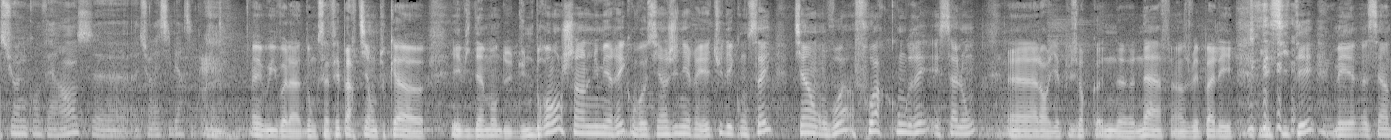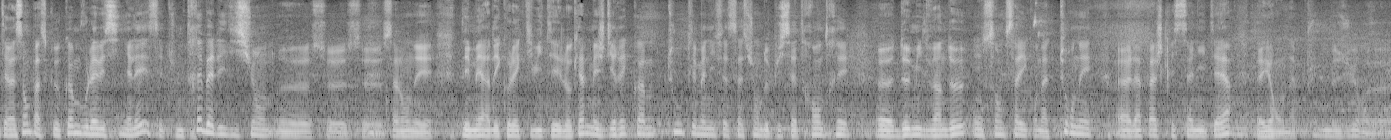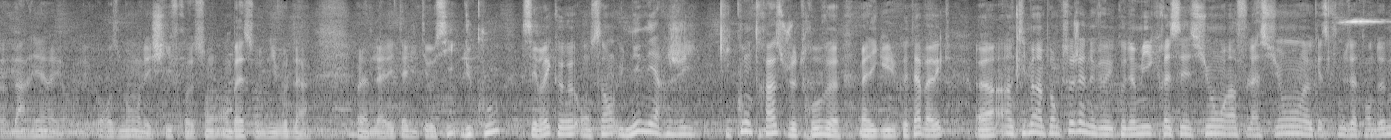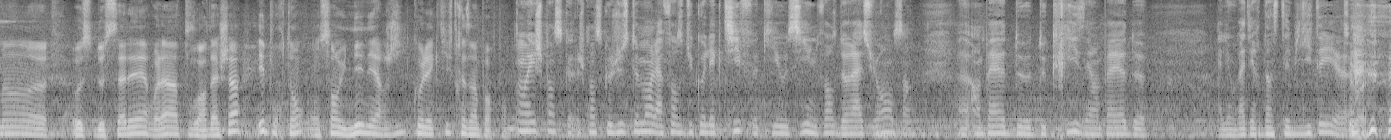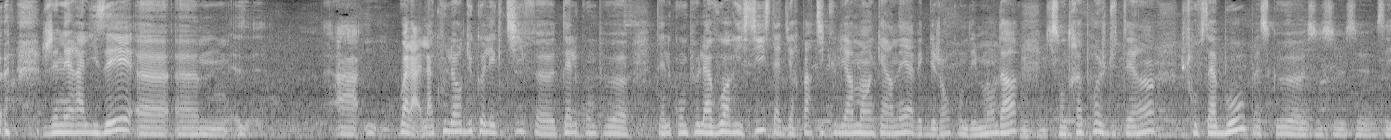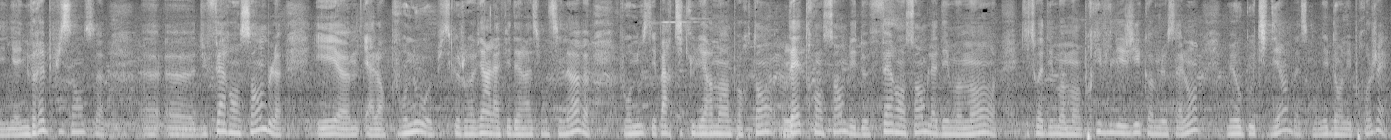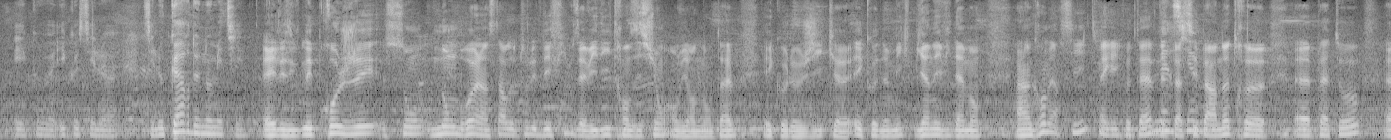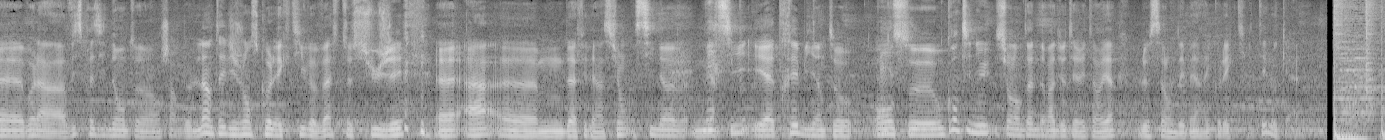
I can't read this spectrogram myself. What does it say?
sur une conférence sur la cybersécurité. Et oui, voilà, donc ça fait partie en tout cas évidemment d'une branche hein, numérique. On va aussi ingénierie, études et conseils. Tiens, on voit foire, congrès et salon. Euh, alors il y a plusieurs codes euh, NAF, hein, je ne vais pas les, citer, mais euh, c'est intéressant parce que comme vous l'avez signalé, c'est une très belle édition, ce, salon des, maires des collectivités locales. Mais je dirais comme toutes les manifestations depuis cette rentrée 2022, on sent ça et qu'on a tourné la page crise sanitaire. D'ailleurs, on n'a plus de mesures barrières et heureusement les chiffres sont en baisse au niveau de la, voilà, de la létalité aussi. Du coup, c'est vrai qu'on sent une énergie qui contraste, je trouve, Malégui Cotab, avec euh, un climat un peu anxiogène au niveau économique, récession, inflation, euh, qu'est-ce qui nous attend demain, euh, hausse de salaire, voilà, pouvoir d'achat. Et pourtant, on sent une énergie collective très importante. Oui, je pense que, je pense que justement, la force du collectif, qui est aussi une force de réassurance hein, en période de, de, crise et en période de allez, on va dire d'instabilité généralisée, voilà, la couleur du collectif euh, telle qu'on peut, telle qu'on peut la voir ici, c'est-à-dire particulièrement incarnée avec des gens qui ont des mandats, mhm. qui sont très proches du terrain. Je trouve ça beau parce que euh, il y a une vraie puissance euh, du faire ensemble. Et, alors pour nous, puisque je reviens à la fédération Sinov, pour nous c'est particulièrement important d'être ensemble et de faire ensemble à des moments qui soient des moments privilégiés comme le salon, mais au quotidien parce qu'on est dans les projets et que, et que c'est le, c'est le cœur de nos métiers. Et les, les projets sont nombreux à l'instar de tous les défis, vous avez dit transition environnementale, écologique, euh, économique, bien évidemment. Un grand merci, Maggie Kotev, d'être passée par notre euh, plateau. Euh, voilà, vice-présidente en charge de l'intelligence collective, vaste sujet à de la fédération Sinov. Merci, et à très bientôt. On, se, on continue sur l'antenne de Radio Territoriale, le Salon des maires et collectivités locales.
